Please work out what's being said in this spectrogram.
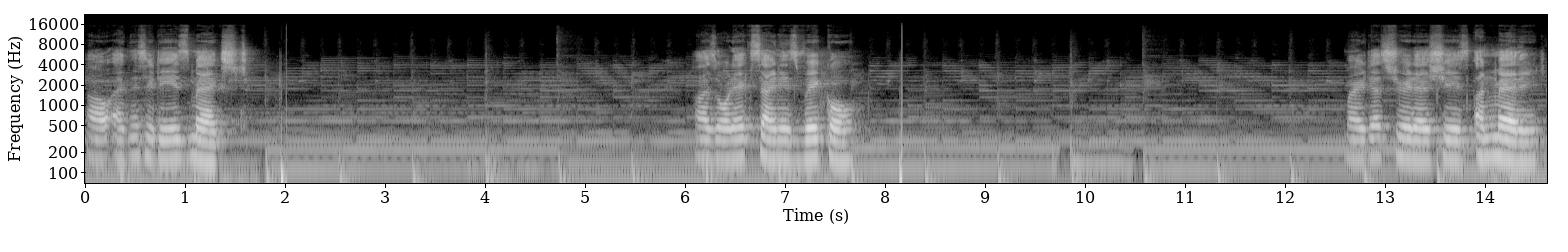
Her ethnicity is mixed. Her zodiac sign is Virgo. Marital status she is unmarried.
